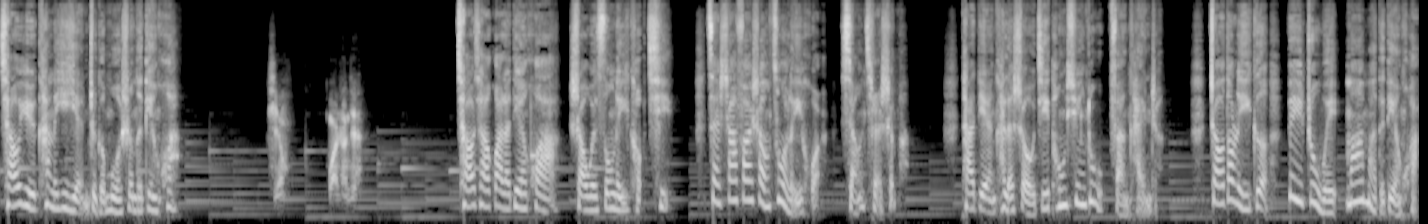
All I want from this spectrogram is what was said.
乔宇看了一眼这个陌生的电话，行，晚上见。乔乔挂了电话，稍微松了一口气，在沙发上坐了一会儿，想起了什么，他点开了手机通讯录，翻看着，找到了一个备注为“妈妈”的电话，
